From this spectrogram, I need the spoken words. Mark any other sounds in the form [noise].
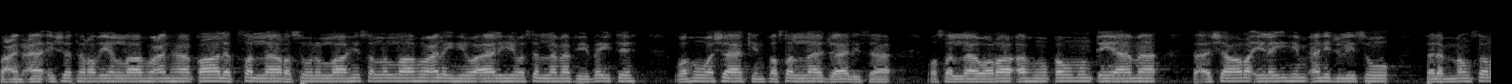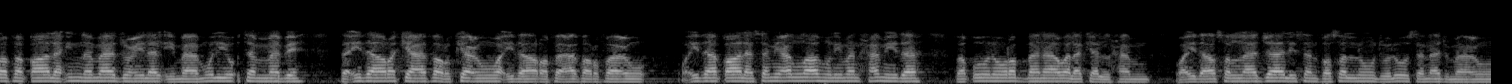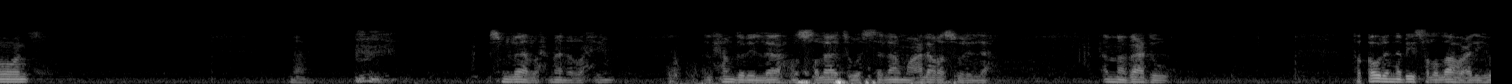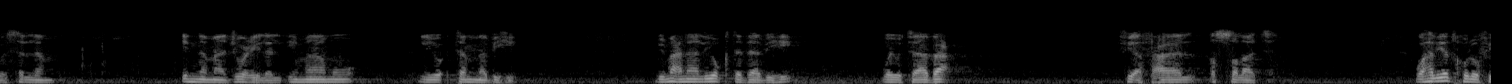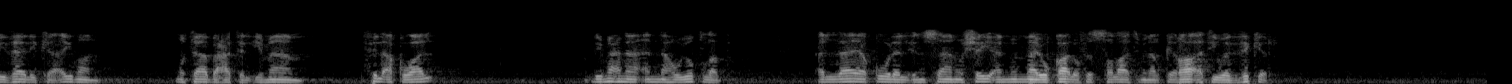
وعن عائشة رضي الله عنها قالت صلى رسول الله صلى الله عليه وآله وسلم في بيته وهو شاك فصلى جالسا وصلى وراءه قوم قياما فأشار إليهم أن اجلسوا فلما انصرف قال إنما جعل الإمام ليؤتم به فإذا ركع فاركعوا وإذا رفع فارفعوا وإذا قال سمع الله لمن حمده فقولوا ربنا ولك الحمد وإذا صلى جالسا فصلوا جلوسا أجمعون. نعم. بسم الله الرحمن الرحيم. الحمد لله والصلاة والسلام على رسول الله. أما بعد فقول النبي صلى الله عليه وسلم إنما جعل الإمام ليؤتم به. بمعنى ليقتدى به ويتابع في أفعال الصلاة. وهل يدخل في ذلك أيضا متابعة الإمام في الأقوال؟ بمعنى أنه يطلب أن لا يقول الإنسان شيئا مما يقال في الصلاة من القراءة والذكر.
